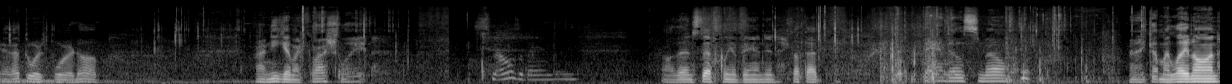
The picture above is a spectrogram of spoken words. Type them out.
Yeah, that door's boarded up. I need to get my flashlight. Smells abandoned. Oh, then it's definitely abandoned. Got that bando smell. Alright, got my light on.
